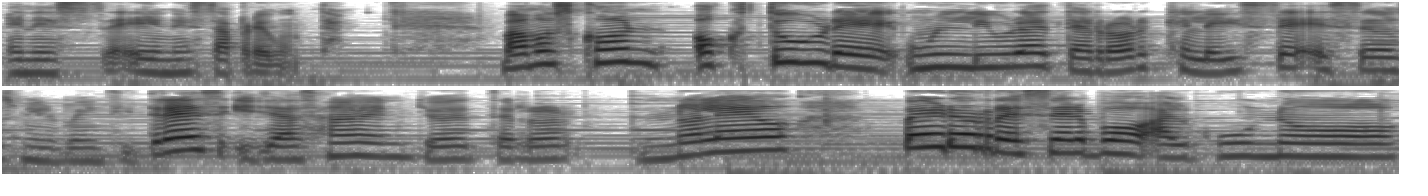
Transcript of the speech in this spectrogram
este, en esta pregunta. Vamos con Octubre, un libro de terror que leíste este 2023 y ya saben, yo de terror no leo, pero reservo alguno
